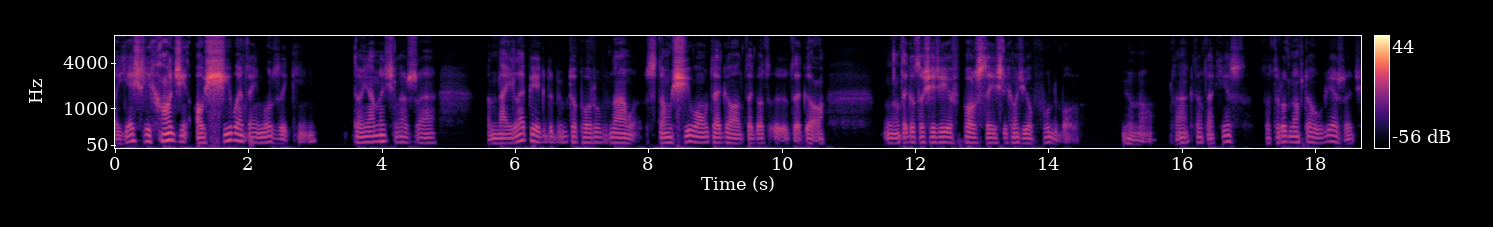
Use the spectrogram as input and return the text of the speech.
Jeśli chodzi o siłę tej muzyki, to ja myślę, że najlepiej, gdybym to porównał z tą siłą tego, tego, tego, tego, co się dzieje w Polsce, jeśli chodzi o futbol. You know, tak, to tak jest. To trudno w to uwierzyć,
